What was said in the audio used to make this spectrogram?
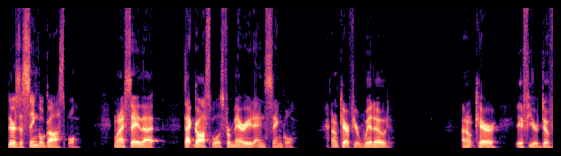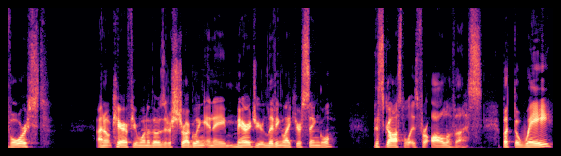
There's a single gospel. When I say that, that gospel is for married and single. I don't care if you're widowed. I don't care if you're divorced. I don't care if you're one of those that are struggling in a marriage, or you're living like you're single. This gospel is for all of us. But the way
